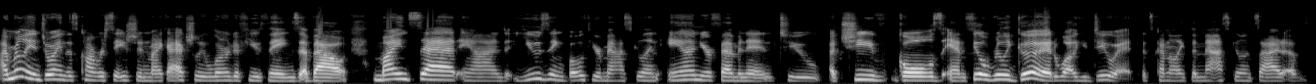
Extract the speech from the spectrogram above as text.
I'm really enjoying this conversation, Mike. I actually learned a few things about mindset and using both your masculine and your feminine to achieve goals and feel really good while you do it. It's kind of like the masculine side of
